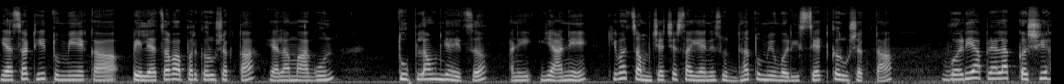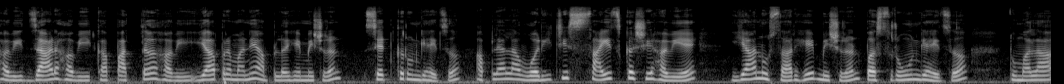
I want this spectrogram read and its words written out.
यासाठी तुम्ही एका पेल्याचा वापर करू शकता. याला मागून तूप लावून घ्यायचं आणि याने किंवा चमच्याच्या साह्याने सुद्धा तुम्ही वडी सेट करू शकता. वडी आपल्याला कशी हवी जाड हवी का पातळ हवी याप्रमाणे आपलं हे मिश्रण सेट करून घ्यायचं. आपल्याला वडीची साईज कशी हवी आहे यानुसार हे मिश्रण पसरवून घ्यायचं. तुम्हाला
